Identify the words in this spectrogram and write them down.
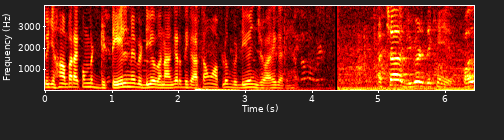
तो यहाँ पर आपको मैं डिटेल में वीडियो बनाकर दिखाता हूँ, आप लोग वीडियो इन्जॉय करें। अच्छा व्यूवर देखें, फल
